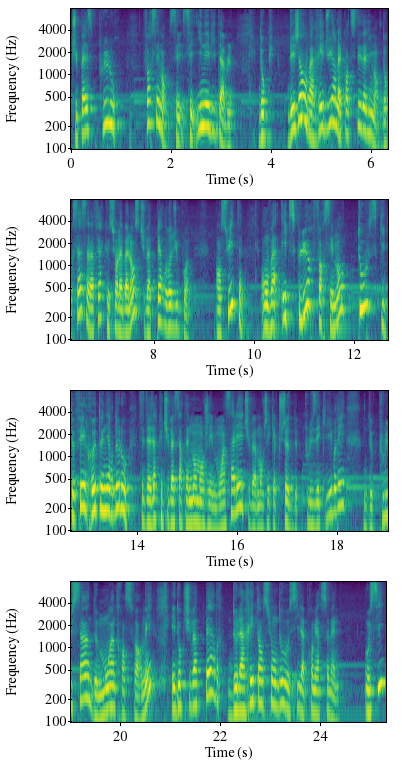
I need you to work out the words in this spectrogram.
tu pèses plus lourd. Forcément, c'est inévitable. Donc déjà, on va réduire la quantité d'aliments. Donc ça, ça va faire que sur la balance, tu vas perdre du poids. Ensuite, on va exclure forcément tout ce qui te fait retenir de l'eau. C'est-à-dire que tu vas certainement manger moins salé, tu vas manger quelque chose de plus équilibré, de plus sain, de moins transformé. Et donc tu vas perdre de la rétention d'eau aussi la première semaine. Aussi,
